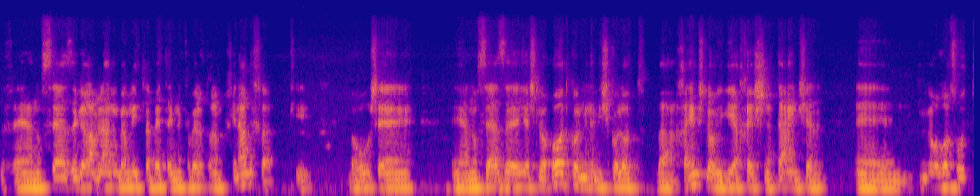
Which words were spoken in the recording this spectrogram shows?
והנושא הזה גרם לנו גם להתלבט האם נקבל אותו למכינה בכלל, כי ברור שהנושא הזה יש לו עוד כל מיני משקולות בחיים שלו, הוא הגיע אחרי שנתיים של מעורבות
